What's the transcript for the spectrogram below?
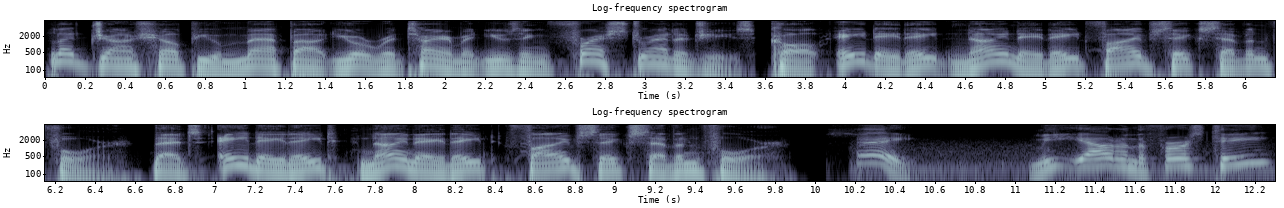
Let Josh help you map out your retirement using fresh strategies. Call 888 988 5674. That's 888 988 5674. Hey, meet you out on the first tee?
